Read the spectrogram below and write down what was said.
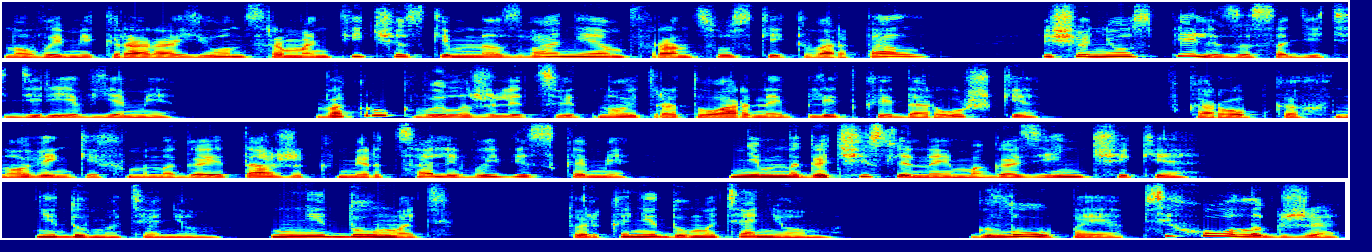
Новый микрорайон с романтическим названием «Французский квартал» еще не успели засадить деревьями. Вокруг выложили цветной тротуарной плиткой дорожки, в коробках новеньких многоэтажек мерцали вывесками немногочисленные магазинчики. Не думать о нем, не думать, только не думать о нем. Глупая, психолог же.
